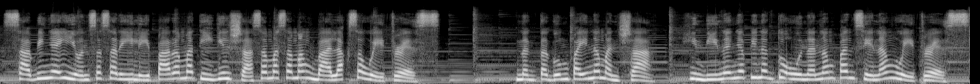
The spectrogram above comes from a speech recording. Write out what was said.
Sabi niya iyon sa sarili para matigil siya sa masamang balak sa waitress. Nagtagumpay naman siya. Hindi na niya pinagtuunan ng pansin ang waitress.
